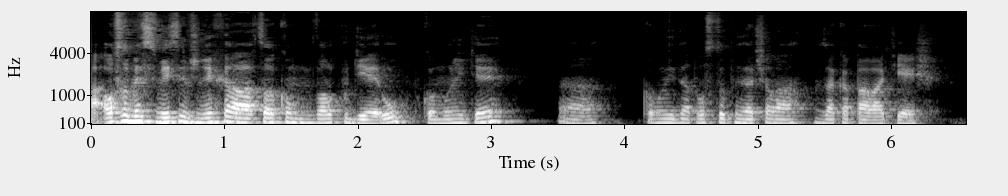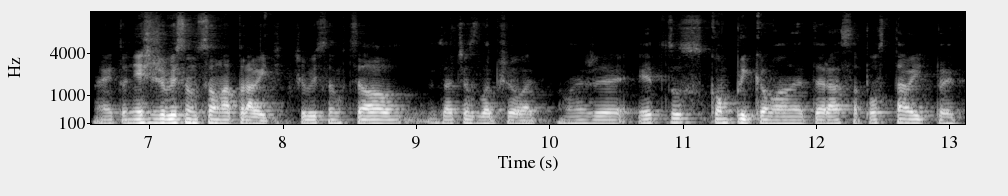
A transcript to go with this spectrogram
A osobne si myslím, že nechala celkom veľkú dieru v komunite. A komunita postupne začala zakapávať tiež. A je to niečo, čo by som chcel napraviť, čo by som chcel začať zlepšovať. Lenže je to skomplikované teraz sa postaviť pred...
